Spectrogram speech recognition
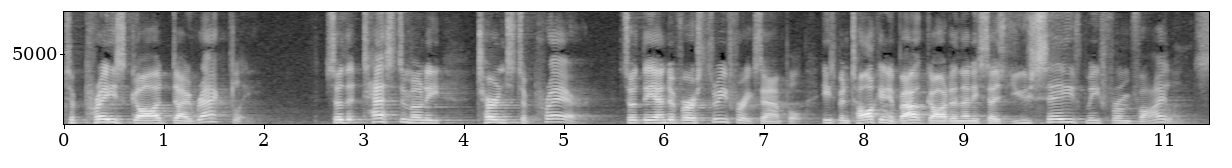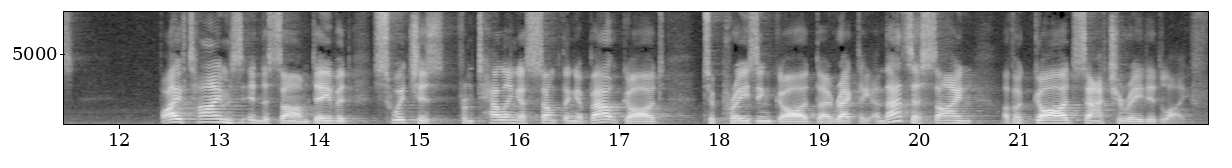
to praise God directly. So that testimony turns to prayer. So at the end of verse 3, for example, he's been talking about God, and then he says, You saved me from violence. Five times in the psalm, David switches from telling us something about God to praising God directly. And that's a sign of a God saturated life.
